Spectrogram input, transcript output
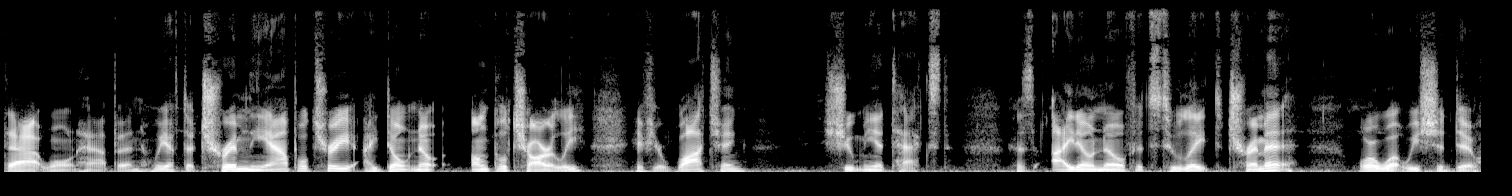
That won't happen. We have to trim the apple tree. I don't know. Uncle Charlie, if you're watching, shoot me a text because I don't know if it's too late to trim it or what we should do.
